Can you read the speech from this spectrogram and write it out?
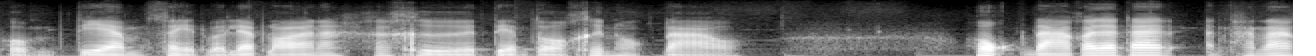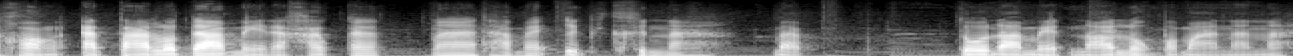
ผมเตรียมเสร็จไว้เรียบร้อยนะ ก็คือเตรียมตัวขึ้น 6 ดาว 6ดาวก็จะได้ทางด้านของอัตราลดดาเมจนะครับ ก็น่าทำให้อึดขึ้นนะ แบบโดนดาเมจน้อยลงประมาณนั้นนะ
